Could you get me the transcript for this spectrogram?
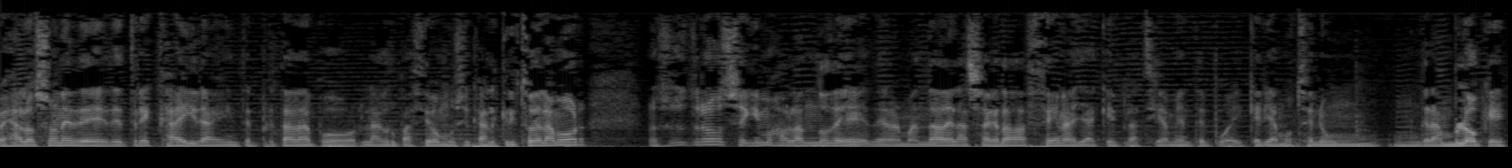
Pues a los sones de, tres caídas interpretada por la agrupación musical Cristo del Amor, nosotros seguimos hablando de, la hermandad de la Sagrada Cena, ya que prácticamente pues queríamos tener un, gran bloque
